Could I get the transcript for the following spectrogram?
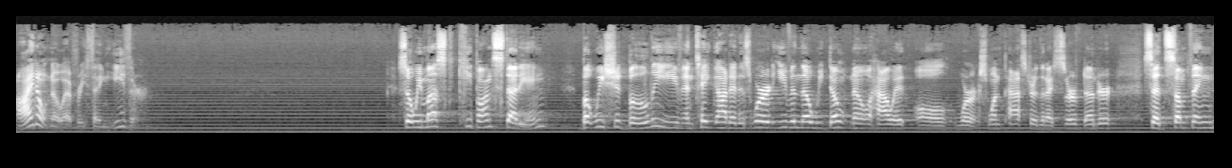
I don't know everything either. So we must keep on studying but we should believe and take God at His word, even though we don't know how it all works. One pastor that I served under said something,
